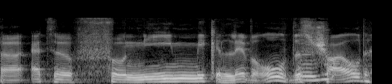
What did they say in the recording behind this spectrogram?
uh, at a phonemic level, this Mm-hmm. child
